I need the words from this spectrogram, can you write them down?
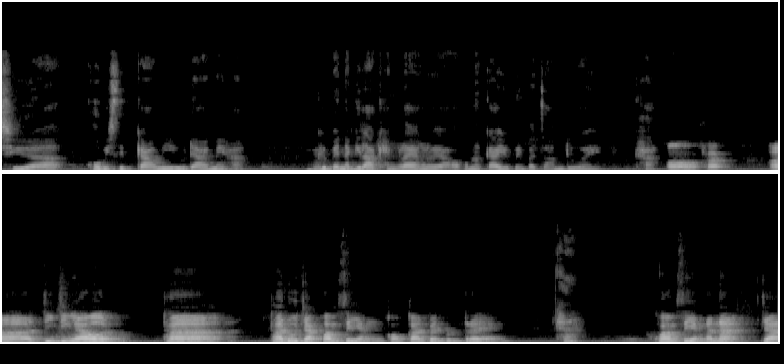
เชื้อโควิด -19 นี้อยู่ได้ไหมคะคือเป็นนักกีฬาแข็งแรงเลยอะออกกำลังกายอยู่เป็นประจำด้วยค่ะอ๋อครับอ่าจริงๆแล้วถ้าถ้าดูจากความเสี่ยงของการเป็นรุนแรงค่ะ ความเสี่ยงนั้นน่ะ จะ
